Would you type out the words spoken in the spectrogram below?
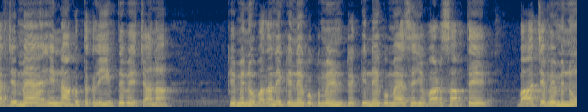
ਅੱਜ ਮੈਂ ਇੰਨਾ ਕੁ ਤਕਲੀਫ ਦੇ ਵਿੱਚ ਆ ਨਾ ਕਿ ਮੈਨੂੰ ਪਤਾ ਨਹੀਂ ਕਿੰਨੇ ਕੁ ਕਮੈਂਟ ਕਿੰਨੇ ਕੁ ਮੈਸੇਜ WhatsApp ਤੇ ਬਾਅਦ ਚ ਫਿਰ ਮੈਨੂੰ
